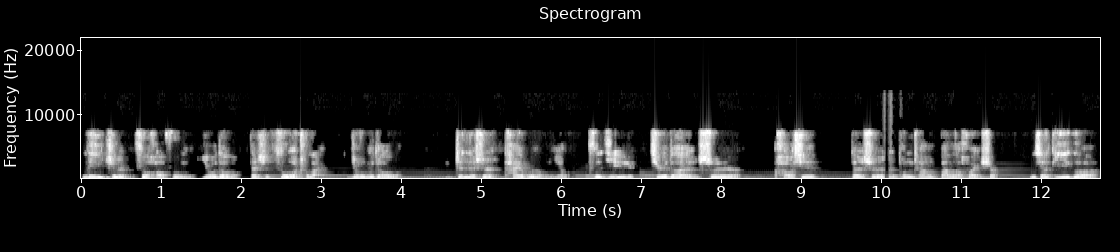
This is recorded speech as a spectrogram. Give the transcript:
立志做好父母由得我，但是做出来由不得我，真的是太不容易了。自己觉得是好心，但是通常办了坏事儿。你像第一个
